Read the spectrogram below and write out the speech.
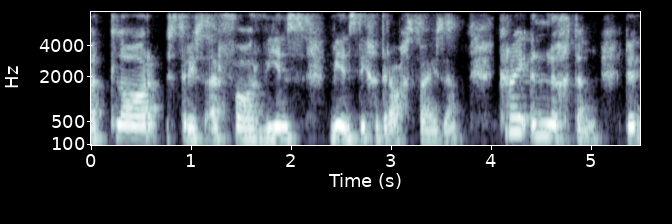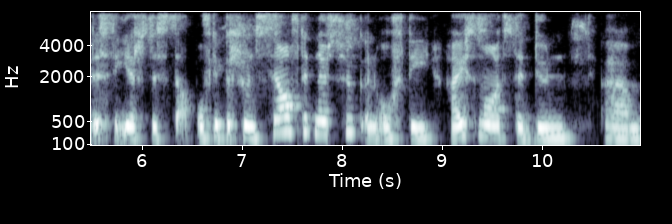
wat klaar stres ervaar weens weens die gedragswyse. Kry inligting. Dit is die eerste stap. Of die persoon self dit nou soek en of die huismaats dit doen, ehm um,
